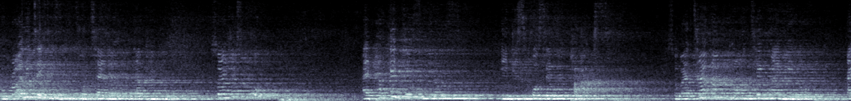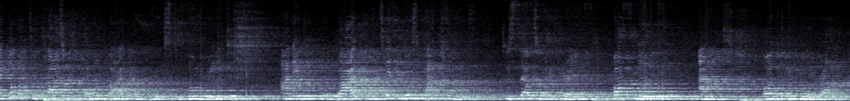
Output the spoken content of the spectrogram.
will probably take me to cook for 10 other people. So I just cook. I package those meals in disposable packs. So by the time I'm done, take my meal, I go back to class with my own bag of books to go read, and a bag containing those packed foods to sell to my friends, classmates, and other people around.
